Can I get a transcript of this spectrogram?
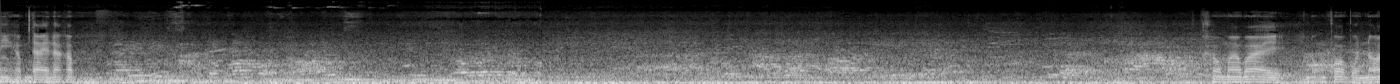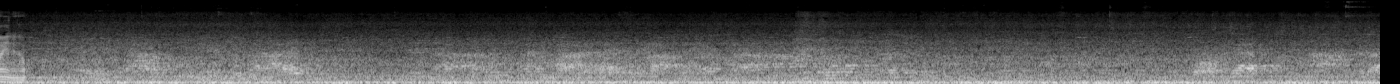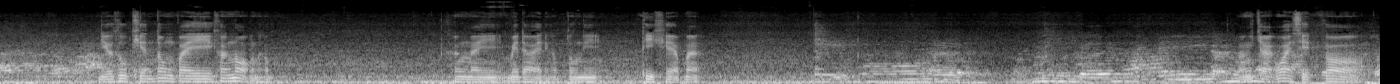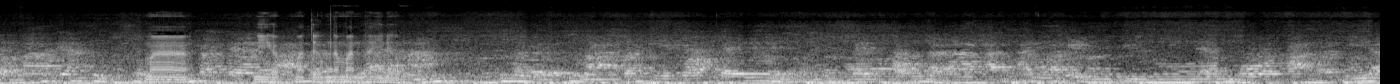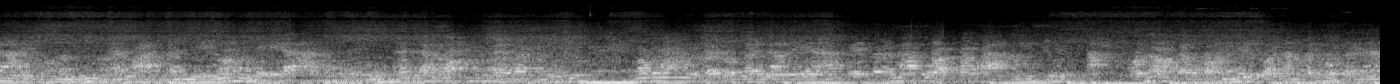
นี่ครับได้แล้วครับ เข้ามาไหว้หลวงพ่อบสถ์น้อยนะครับ เดี๋ยวทูบเทียนต้องไปข้างนอกนะครับ ข้างในไม่ได้นะครับตรงนี้ที่แคบมาก หลังจากไหว้เสร็จก็มานี่ครับมาเติมน้ำมันให้นะครับบางทีก็เเป็นรไทยเหรียญชีได้ผ่านบัญชีก็ไม่ได้แล้วก็เป็นว่าเพราะว่าเกิดเวลาเนี่ยเป็นปัญหาว่าข้างล่างคนน้องจะขอชื่อว่านำเลยนะ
